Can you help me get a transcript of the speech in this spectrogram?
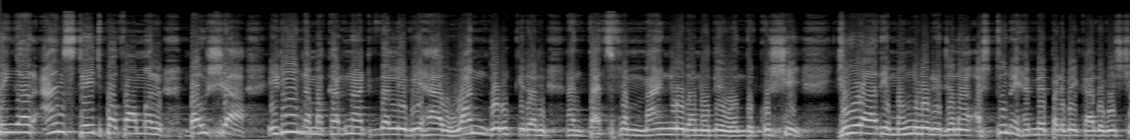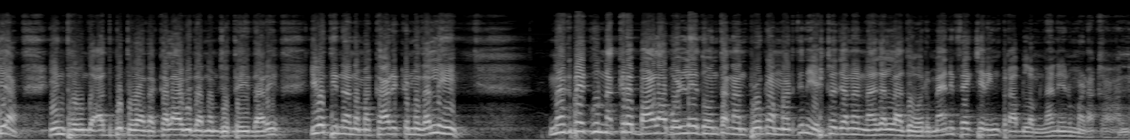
singer and stage performer ಬಹುಶಃ ಇಡೀ ನಮ್ಮ ಕರ್ನಾಟಕದಲ್ಲಿ we have one Guru Kiran and that's from Mangalore ಅನ್ನೋದೇ ಒಂದು ಖುಷಿ. ಜೂರಾದಿ ಮಂಗಳೂರು ಜನ ಅಷ್ಟೂ ಹೆಮ್ಮೆ ಪಡಬೇಕಾದ ವಿಷಯ. ಇಂಥ ಒಂದು ಅದ್ಭುತವಾದ ಕಲಾವಿದ ನಮ್ಮ ಜೊತೆ ಇದ್ದಾರೆ. ಇವತ್ತಿನ ನಮ್ಮ ಕಾರ್ಯಕ್ರಮದಲ್ಲಿ ನಗಬೇಕು, ನಕ್ರೆ ಭಾಳ ಒಳ್ಳೆಯದು ಅಂತ ನಾನು ಪ್ರೋಗ್ರಾಮ್ ಮಾಡ್ತೀನಿ. ಎಷ್ಟೋ ಜನ ನಗಲ್ಲ ಅದು, ಅವ್ರ ಮ್ಯಾನುಫ್ಯಾಕ್ಚರಿಂಗ್ ಪ್ರಾಬ್ಲಮ್ ನಾನೇನು ಮಾಡೋಕ್ಕಾಗಲ್ಲ.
